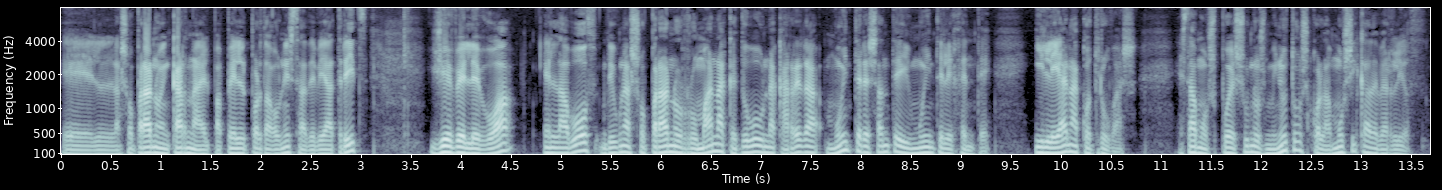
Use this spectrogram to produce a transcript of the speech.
la soprano encarna el papel protagonista de Beatriz, Je vais le voir, en la voz de una soprano rumana que tuvo una carrera muy interesante y muy inteligente, Ileana Cotrubas. Estamos pues unos minutos con la música de Berlioz.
